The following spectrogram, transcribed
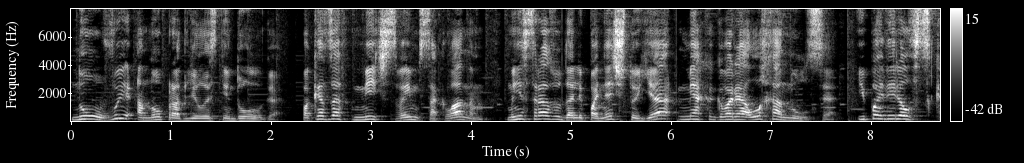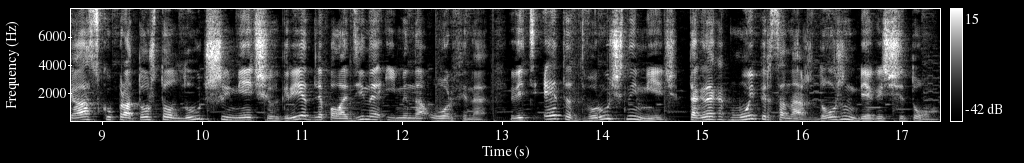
но увы оно продлилось недолго. Показав меч своим сокланам, мне сразу дали понять, что я, мягко говоря, лоханулся. И поверил в сказку про то, что лучший меч в игре для паладина именно Орфина. Ведь это двуручный меч, тогда как мой персонаж должен бегать щитом.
